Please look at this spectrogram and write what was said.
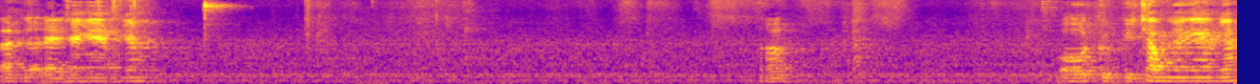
Đây đèn cho anh em nhé Đó. bộ hột cực kỳ trong cho anh em nhé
